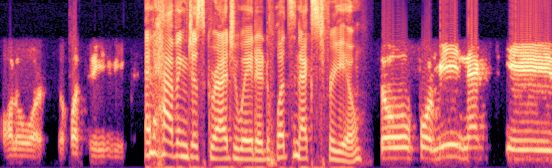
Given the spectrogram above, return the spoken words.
all over the first three weeks. And having just graduated, what's next for you? So for me, next is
